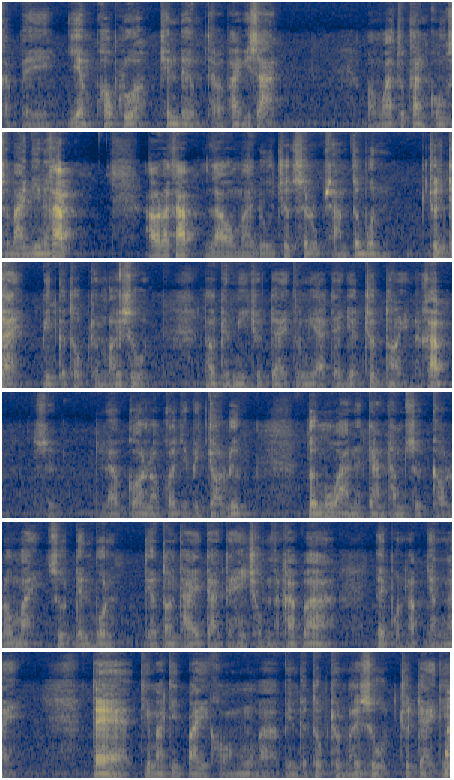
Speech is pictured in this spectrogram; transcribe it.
กลับไปเยี่ยมครอบครัวเช่นเดิมแถวภาคอีสาน หวังว่าทุกท่านคงสบายดีนะครับ เอาละครับ เรามาดูชุดสรุป 3 ตัวบน ชุดใหญ่ปีนกระทบจนร้อยสูตร เราจะมีชุดใหญ่ตรงนี้อาจจะเยอะชุดหน่อยนะครับแล้วก็เราก็จะไปเจาะลึกตัวเมื่อวานอาจารย์ทำสูตรเก่าเล่าใหม่ สูตรเด่นบน เดี๋ยวตอนท้ายอาจารย์จะให้ชมนะครับว่าได้ผลลัพธ์ยังไง แต่ที่มาที่ไปของอาเป็นกระทบชนร้อยสูตร ชุดใหญ่ที่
